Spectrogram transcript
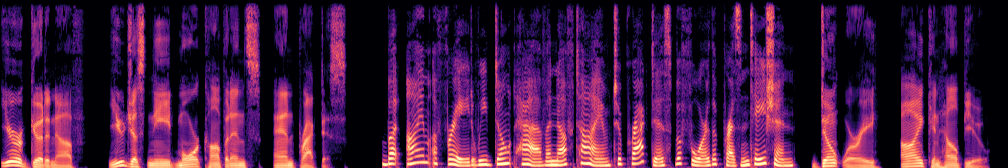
You're good enough. You just need more confidence and practice. But I'm afraid we don't have enough time to practice before the presentation. Don't worry. I can help you.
